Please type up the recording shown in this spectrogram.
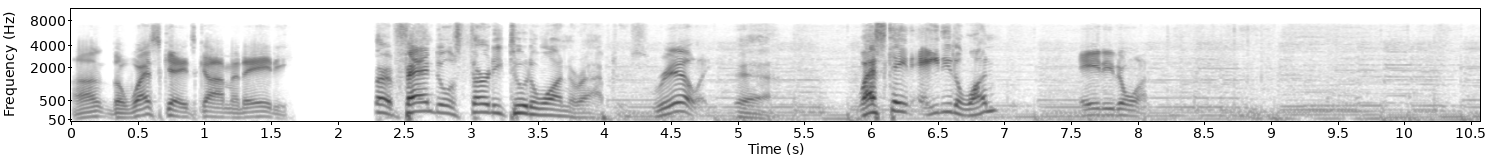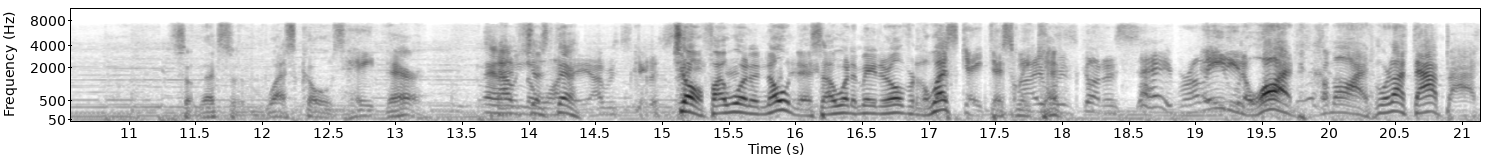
Uh, the Westgate's got him at eighty. FanDuel's 32 to one. The Raptors. Really? Yeah. Westgate 80 to one. Eighty to one. So that's some West Coast hate there. Man, I was just there. I was gonna say, Joe, if I would have known this, I would have made it over to the Westgate this weekend. I was gonna say, brother. 80 to 1. Come on. We're not that bad.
